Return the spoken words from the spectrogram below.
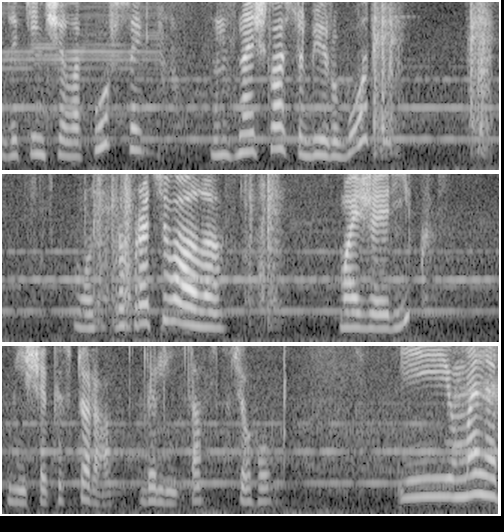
закінчила курси, знайшла собі роботу. От, пропрацювала майже рік, більше півтора до літа цього. І в мене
